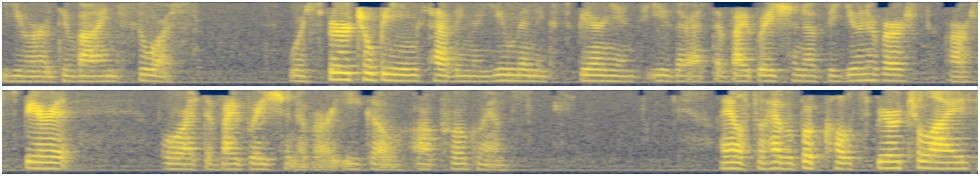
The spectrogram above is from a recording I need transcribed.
your divine source. We're spiritual beings having a human experience either at the vibration of the universe, our spirit, or at the vibration of our ego, our programs. I also have a book called Spiritualized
